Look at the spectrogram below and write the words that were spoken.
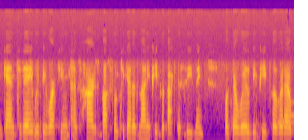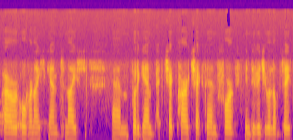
again, today we'll be working as hard as possible to get as many people back this evening, but there will be people without power overnight again tonight. Um, but again, check PowerCheck then for individual updates.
